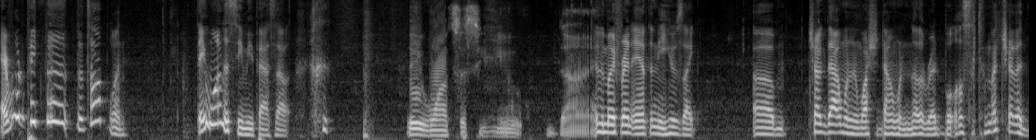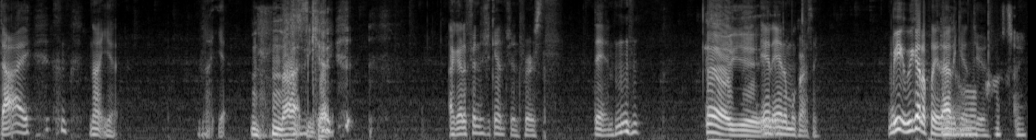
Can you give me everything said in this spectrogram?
Everyone picked the the top one. They want to see me pass out. they wants to see you die. And then my friend Anthony, he was like, um, chug that one and wash it down with another Red Bull. I was like, I'm not trying to die. not yet. Not yet. Not yet. kidding. I gotta finish Genshin first. Then. Hell yeah. and Animal Crossing. We we gotta play that again too. Crossing.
